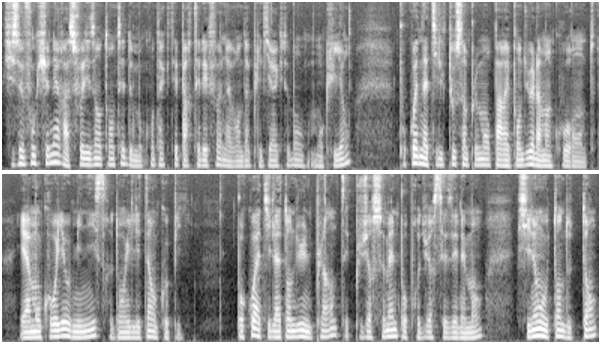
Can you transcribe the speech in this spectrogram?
Si ce fonctionnaire a soi-disant tenté de me contacter par téléphone avant d'appeler directement mon client, pourquoi n'a-t-il tout simplement pas répondu à la main courante et à mon courrier au ministre dont il était en copie? Pourquoi a-t-il attendu une plainte et plusieurs semaines pour produire ces éléments, sinon autant de temps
